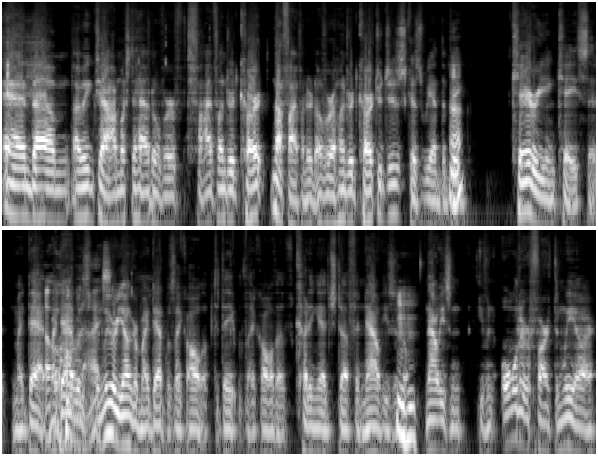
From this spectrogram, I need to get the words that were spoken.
And um, I mean, yeah, I must have had over 500 cart, not 500, over 100 cartridges because we had the big Huh? Carrying case that my dad. my Oh, dad was when we were younger. My dad was like all up to date with like all the cutting edge stuff, and now he's an, Mhm. now he's an even older fart than we are,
